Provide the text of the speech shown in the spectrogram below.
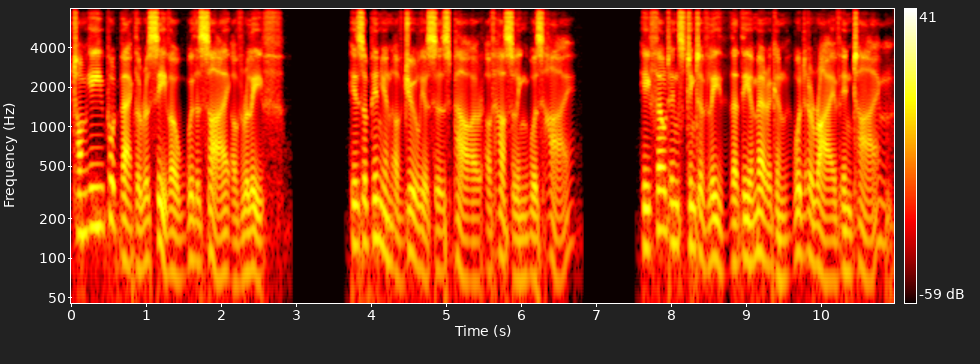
Tommy put back the receiver with a sigh of relief. His opinion of Julius's power of hustling was high. He felt instinctively that the American would arrive in time.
